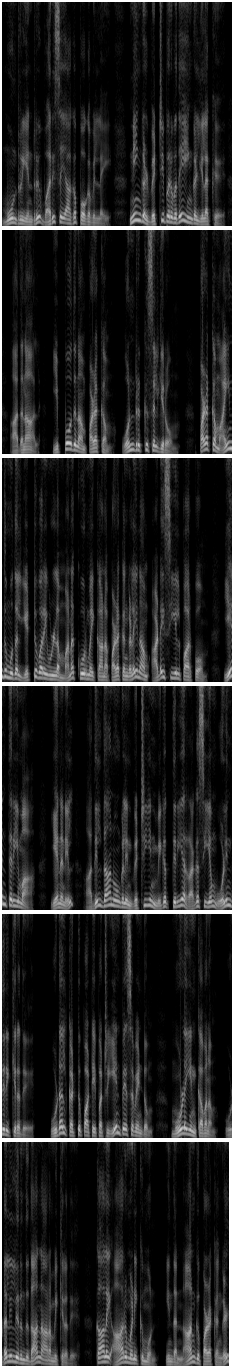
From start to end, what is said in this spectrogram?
மூன்று என்று வரிசையாக போகவில்லை. நீங்கள் வெற்றி பெறுவதே எங்கள் இலக்கு. அதனால் இப்போது நாம் பழக்கம் ஒன்றுக்கு செல்கிறோம். பழக்கம் ஐந்து முதல் எட்டு வரை உள்ள மனக்கூர்மைக்கான பழக்கங்களை நாம் அடைசியில் பார்ப்போம். ஏன் தெரியுமா? ஏனெனில் அதில்தான் உங்களின் வெற்றியின் மிகப்பெரிய ரகசியம் ஒளிந்திருக்கிறது. உடல் கட்டுப்பாட்டை பற்றி ஏன் பேச வேண்டும்? மூளையின் கவனம் உடலிலிருந்துதான் ஆரம்பிக்கிறது. காலை ஆறு மணிக்கு முன் இந்த நான்கு பழக்கங்கள்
